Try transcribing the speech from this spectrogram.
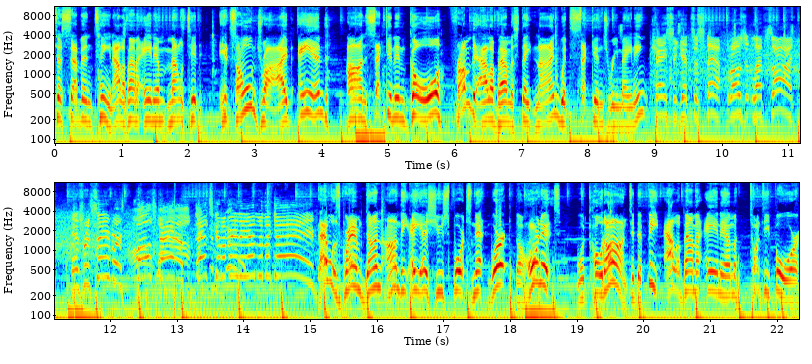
to 17. Alabama A&M mounted its own drive and on second and goal from the Alabama State nine with seconds remaining. Casey gets a snap, throws it left side. His receiver oh, falls down. That's going to be the end of the game. That was Graham Dunn on the ASU Sports Network. The Hornets would hold on to defeat Alabama A&M 24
